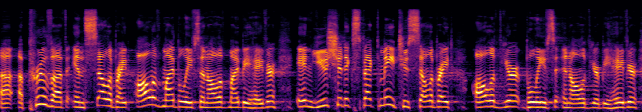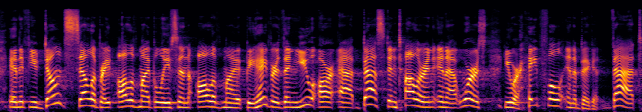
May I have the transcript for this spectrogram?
uh, approve of and celebrate all of my beliefs and all of my behavior. And you should expect me to celebrate all of your beliefs and all of your behavior. And if you don't celebrate all of my beliefs and all of my behavior, then you are at best intolerant and at worst, you are hateful and a bigot. That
